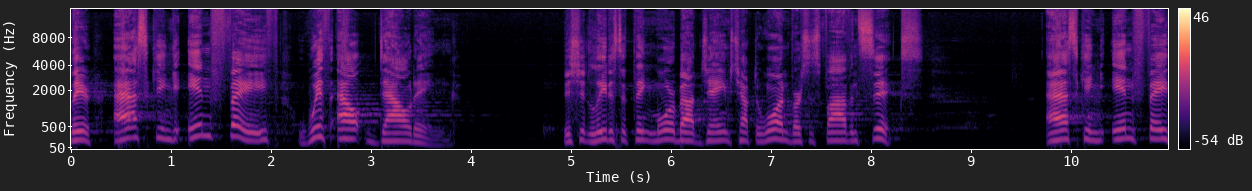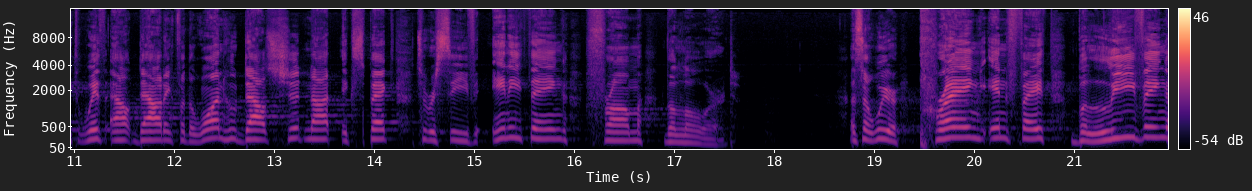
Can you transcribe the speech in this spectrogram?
They're asking in faith without doubting. This should lead us to think more about James chapter 1, verses 5 and 6 asking in faith without doubting, for the one who doubts should not expect to receive anything from the Lord. And so we're praying in faith, believing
